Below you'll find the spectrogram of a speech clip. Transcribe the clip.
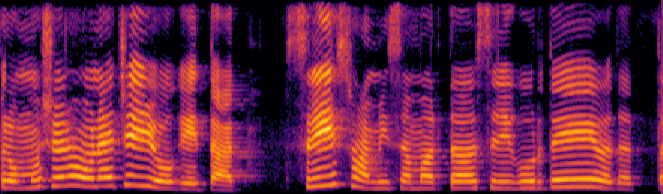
प्रमोशन होण्याचे योग येतात. श्री स्वामी समर्थ श्री गुरुदेव दत्त.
